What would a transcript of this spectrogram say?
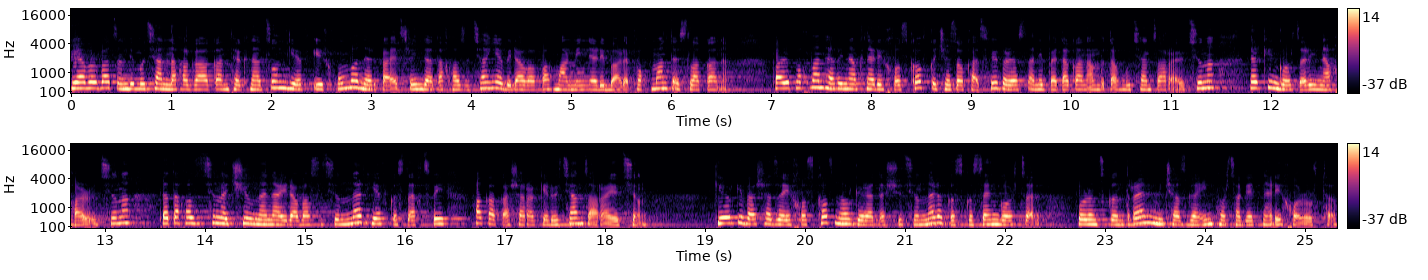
Միավորված ընդդիմության նախագահական տեխնացուն եւ իր խումբը ներկայացրին դատախազության եւ իրավապահ մարմինների բարեփոխման տեսլականը։ Բարեփոխման հեղինակների խոսքով կչեզոքացվի Վրաստանի պետական անվտանգության ծառայությունը, ներքին գործերի նախարարությունը, դատախազությունը չի ունենա իրավասություններ եւ կստեղծվի հակակաշառակերության ծառայություն։ Գեորգի Վաշաձեի խոսքով նոր գերատեսչությունները կսկսեն գործել, որոնց կընտրեն միջազգային փորձագետների խորհուրդը։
